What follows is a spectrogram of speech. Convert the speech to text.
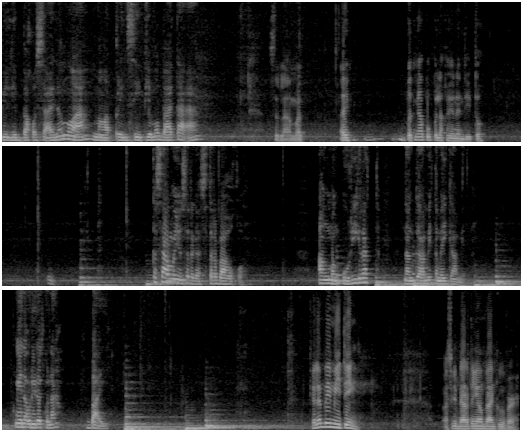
bilib ako sa ano mo, ah, mga prinsipyo mo, bata, ah. Salamat. Ay, ba't nga po pala kayo nandito? Kasama yun sa, sa trabaho ko. Ang mang-urirat ng gamit na may gamit. Ngayon na urirat ko na, bye. Kailan ba yung meeting? O sige, darating yung Vancouver.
